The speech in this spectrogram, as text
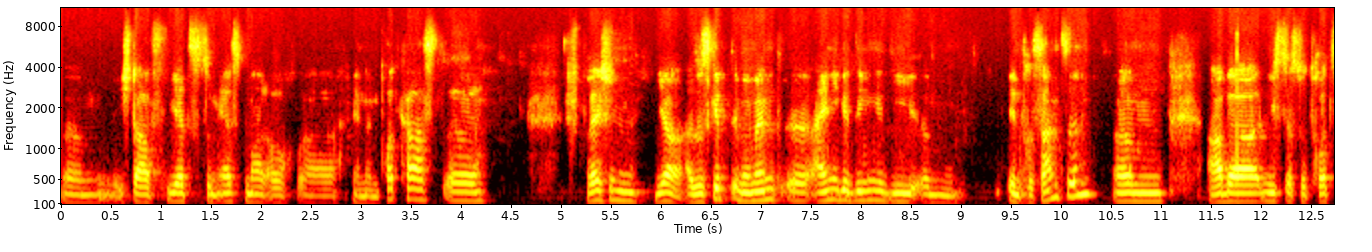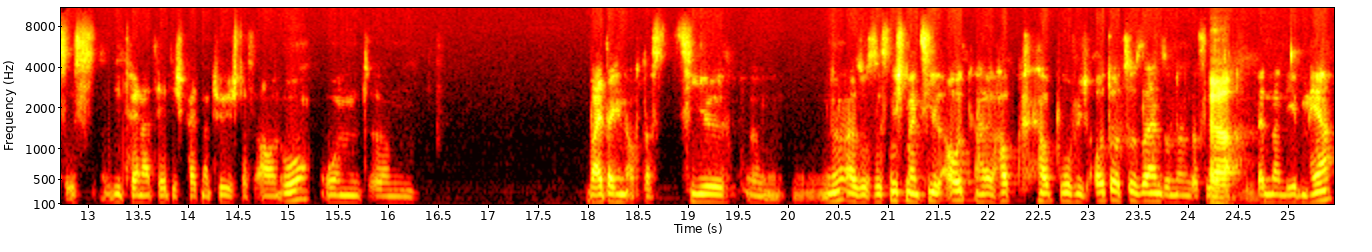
Ähm, ich darf jetzt zum ersten Mal auch äh, in einem Podcast äh, sprechen. Ja, also es gibt im Moment äh, einige Dinge, die ähm, interessant sind, ähm, aber nichtsdestotrotz ist die Trainertätigkeit natürlich das A und O und weiterhin auch das Ziel. Ne? Also es ist nicht mein Ziel, haupt, hauptberuflich Autor zu sein, sondern das ja. wenn dann nebenher.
